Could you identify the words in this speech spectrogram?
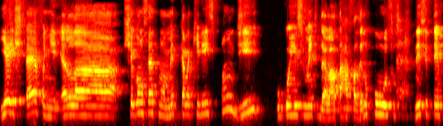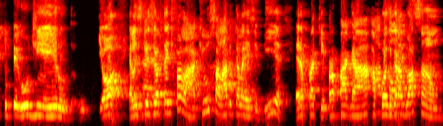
E a Stephanie, ela chegou a um certo momento que ela queria expandir o conhecimento dela. Ela estava fazendo cursos. É. Nesse tempo, tu pegou o dinheiro. E ó, ela esqueceu é. até de falar que o salário que ela recebia era para quê? Para pagar a pós-graduação.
